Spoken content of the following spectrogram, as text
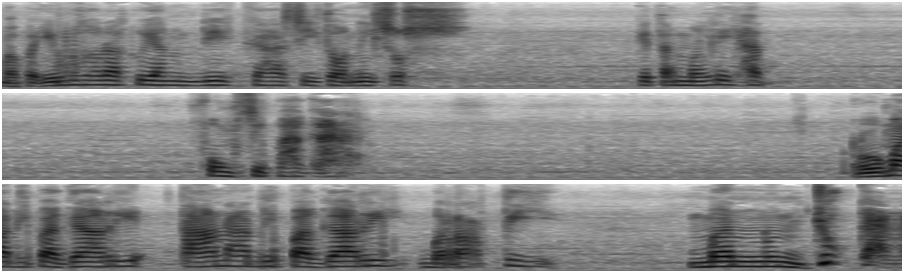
Bapak Ibu Saudaraku yang dikasih Tuhan Yesus. Kita melihat fungsi pagar. Rumah dipagari, tanah dipagari berarti menunjukkan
